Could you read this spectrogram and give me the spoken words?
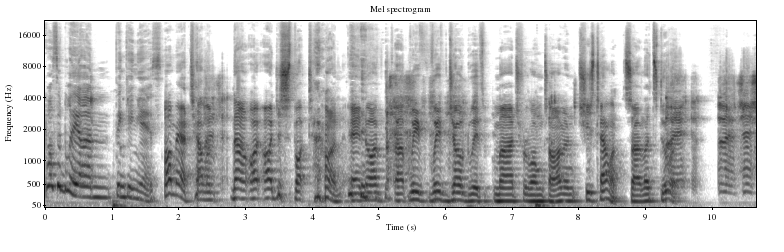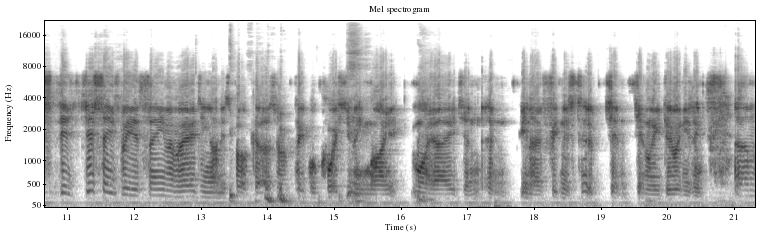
possibly, I'm thinking yes. I'm our talent. No, I, I just spot talent, and I've, uh, we've we've jogged with Marge for a long time, and she's talent. So let's do it. There, there just there just seems to be a theme emerging on this podcast of people questioning my my age and, and you know fitness to gen- generally do anything. Um,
